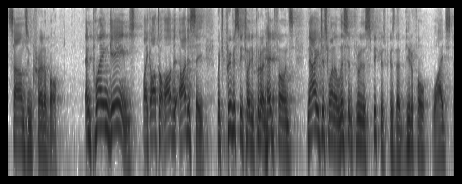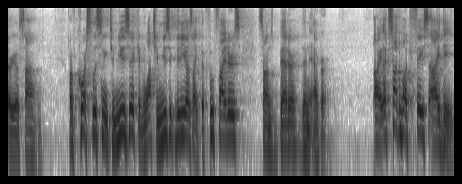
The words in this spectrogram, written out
sounds incredible. And playing games like Alto's Odyssey, which previously told you to put on headphones, now you just want to listen through the speakers because of that beautiful wide stereo sound. Of course, listening to music and watching music videos like the Foo Fighters sounds better than ever. All right, let's talk about Face ID.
